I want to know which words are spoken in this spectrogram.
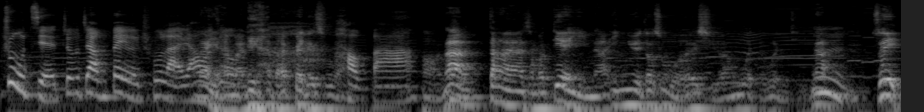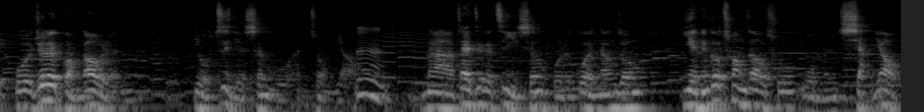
注解就这样背了出来，然后那也还蛮厉害，还背得出来。好吧，哦，那当然啊，什么电影啊、音乐都是我会喜欢问的问题。那、嗯所以我觉得广告人有自己的生活很重要。嗯那在这个自己生活的过程当中，也能够创造出我们想要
